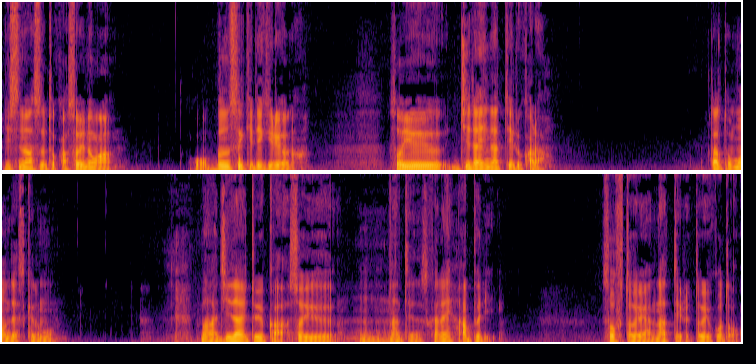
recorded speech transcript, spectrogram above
リスナー数とかそういうのがこう分析できるような、そういう時代になっているから、だと思うんですけども。まあ時代というか、そういう、うん、なんていうんですかね、アプリ、ソフトウェアになっているということ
